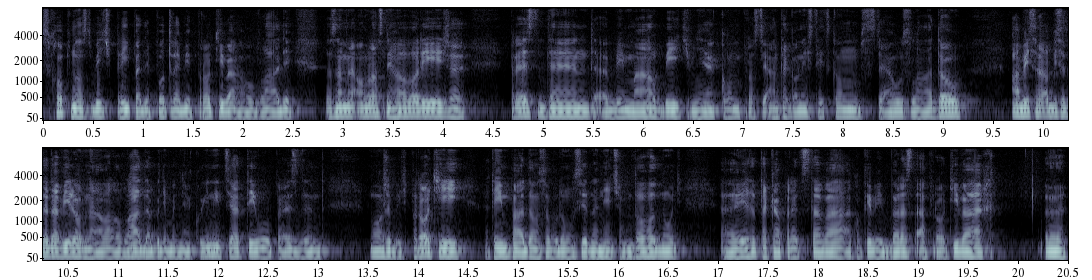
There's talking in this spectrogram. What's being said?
schopnosť byť v prípade potreby protiváhou vláde. To znamená, on vlastne hovorí, že prezident by mal byť v nejakom proste antagonistickom vzťahu s vládou, aby sa, aby sa teda vyrovnávalo. Vláda bude mať nejakú iniciatívu, prezident môže byť proti, tým pádom sa budú musieť na niečom dohodnúť. E, je to taká predstava ako keby brzd a protivách. E,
